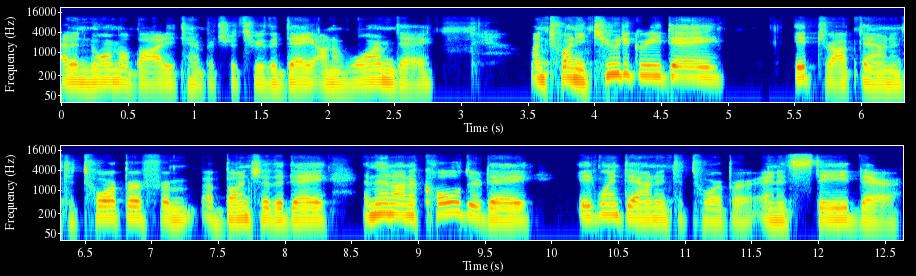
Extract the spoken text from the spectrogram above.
at a normal body temperature through the day on a warm day. On 22 degree day, it dropped down into torpor for a bunch of the day. And then on a colder day, it went down into torpor and it stayed there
